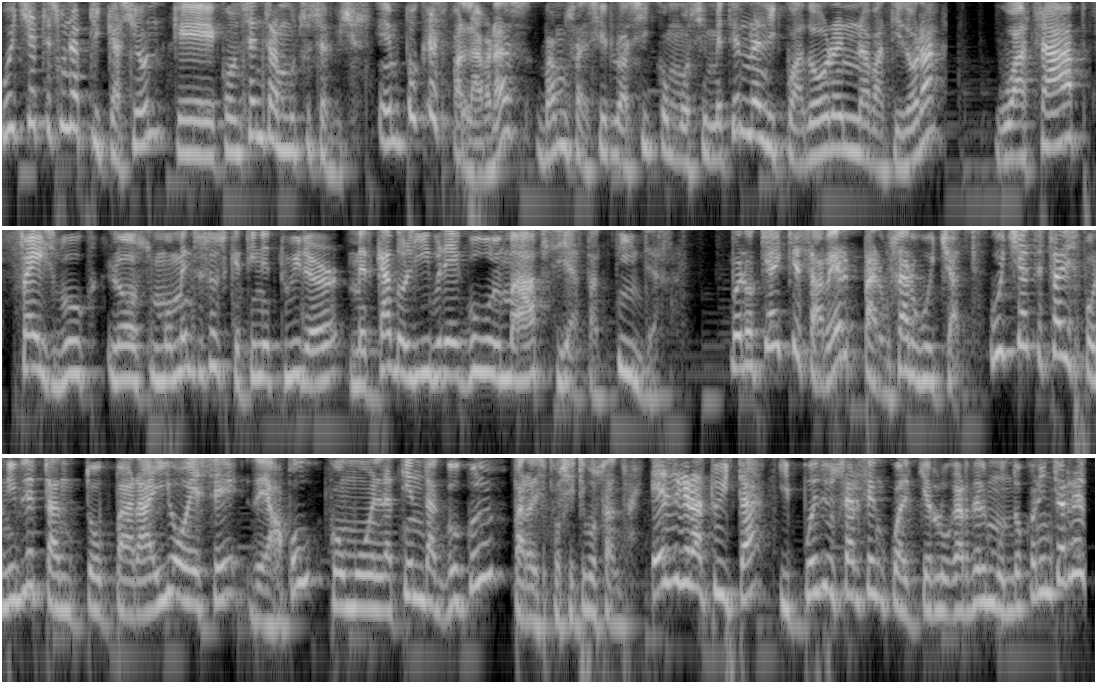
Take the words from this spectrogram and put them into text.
WeChat es una aplicación que concentra muchos servicios. En pocas palabras, vamos a decirlo así, como si metieran una licuadora en una batidora, WhatsApp, Facebook, los momentos esos que tiene Twitter, Mercado Libre, Google Maps y hasta Tinder. Bueno, ¿qué hay que saber para usar WeChat? WeChat está disponible tanto para iOS de Apple como en la tienda Google para dispositivos Android. Es gratuita y puede usarse en cualquier lugar del mundo con Internet.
